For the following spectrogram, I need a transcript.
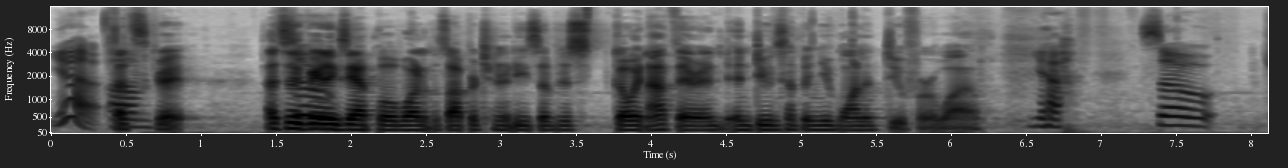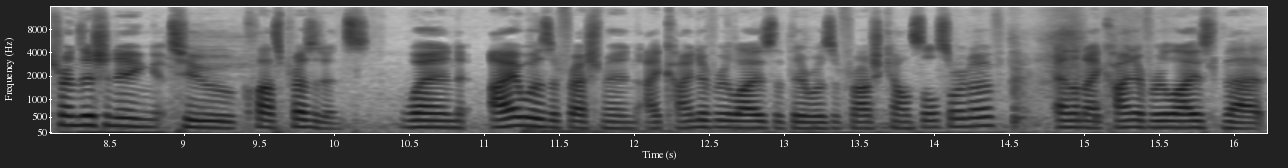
Yeah, that's um, great. That's so, a great example of one of those opportunities of just going out there and, and doing something you've wanted to do for a while. Yeah. So transitioning to class presidents when I was a freshman, I kind of realized that there was a Frosh Council, sort of, and then I kind of realized that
